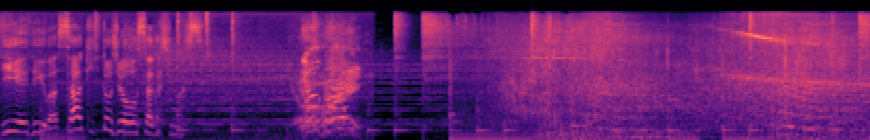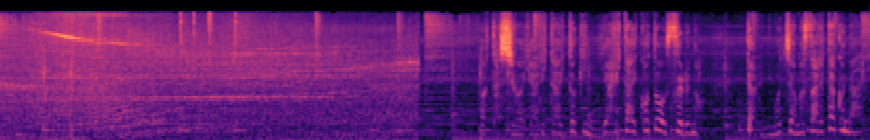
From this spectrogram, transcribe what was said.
EAD はサーキット場を探します。了解私はやりたい時にやりたいことをするの。誰にも邪魔されたくない。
